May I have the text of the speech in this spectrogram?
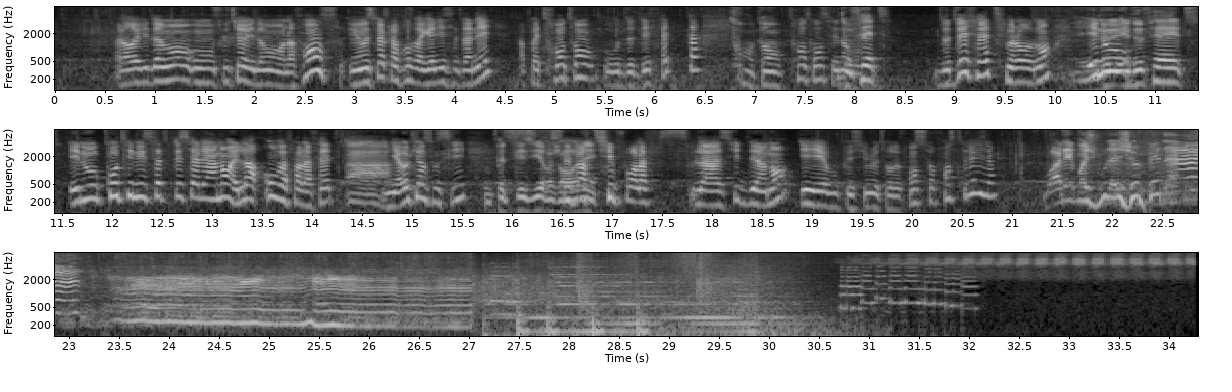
Alors évidemment, on soutient évidemment la France et on espère que la France va gagner cette année après 30 ans de défaite. 30 ans 30 ans, c'est de énorme. fête de défaite malheureusement. Et, nous et de. Et nous on continue cette spéciale et un an et là on va faire la fête. Ah. Il n'y a aucun souci. Vous faites plaisir Jean. C'est parti pour la, suite des un an et vous pouvez suivre le Tour de France sur France Télévisions. Bon allez moi je vous laisse je pédale.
